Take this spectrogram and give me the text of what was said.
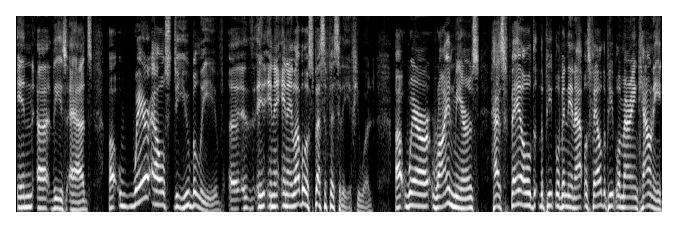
in uh, these ads. Uh, where else do you believe, uh, in, a, in a level of specificity, if you would, uh, where Ryan Mears has failed the people of Indianapolis, failed the people of Marion County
